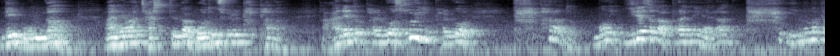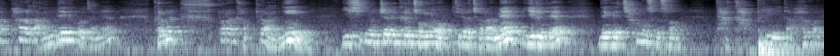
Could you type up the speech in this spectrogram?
네 몸과 아내와 자식들과 모든 소유를 다 팔아. 아내도 팔고 소유도 팔고 다 팔아도 뭐 이래서 갚으라는 얘기 아니라 다 있는 거다 팔아도 안 되는 거잖아요. 그러면 다 팔아 갚으라니 26절에 그 종이 엎드려 절하며 이르되 내게 참으소서 다 갚으리이다 하거늘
